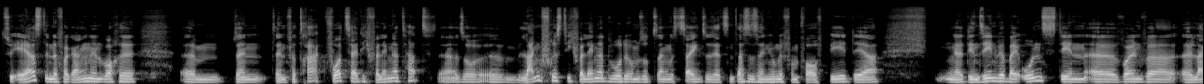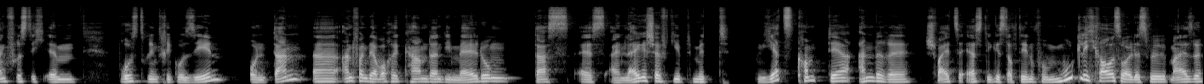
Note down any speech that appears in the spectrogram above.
zuerst in der vergangenen Woche ähm, seinen, seinen Vertrag vorzeitig verlängert hat, also ähm, langfristig verlängert wurde, um sozusagen das Zeichen zu setzen, das ist ein Junge vom VfB, der, äh, den sehen wir bei uns, den äh, wollen wir äh, langfristig im Brustring-Trikot sehen. Und dann, äh, Anfang der Woche, kam dann die Meldung, dass es ein Leihgeschäft gibt mit Und jetzt kommt der andere Schweizer Erstligist, auf den du vermutlich raus solltest, Philipp Meisel,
